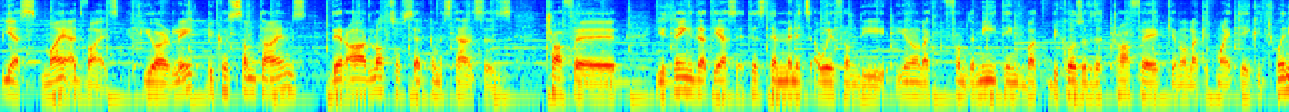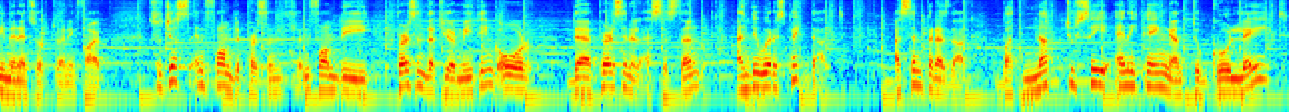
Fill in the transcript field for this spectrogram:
yes, my advice if you are late, because sometimes there are lots of circumstances, traffic, you think that yes, it is 10 minutes away from the, you know, like from the meeting, but because of the traffic, you know, like it might take you 20 minutes or 25. So just inform the person, inform the person that you're meeting or the personal assistant, and they will respect that. As simple as that. But not to say anything and to go late,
